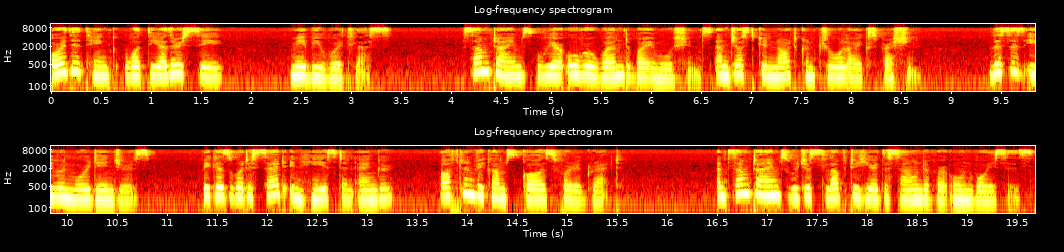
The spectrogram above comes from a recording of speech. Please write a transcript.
or they think what the others say may be worthless. Sometimes we are overwhelmed by emotions and just cannot control our expression. This is even more dangerous, because what is said in haste and anger often becomes cause for regret. And sometimes we just love to hear the sound of our own voices.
